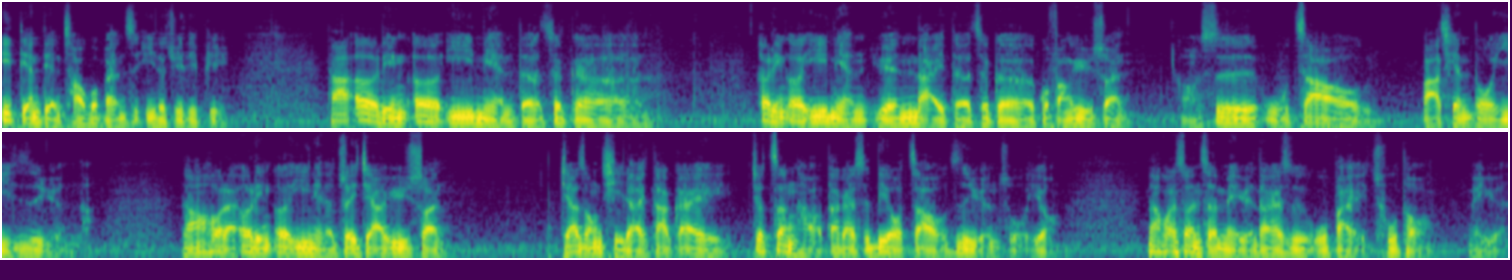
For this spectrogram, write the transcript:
一点点超过百分之一的 GDP。它二零二一年的这个二零二一年原来的这个国防预算哦是五兆八千多亿日元呐，然后后来二零二一年的追加预算加总起来大概就正好大概是六兆日元左右。那换算成美元大概是五百出头美元，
